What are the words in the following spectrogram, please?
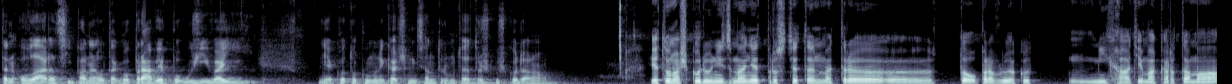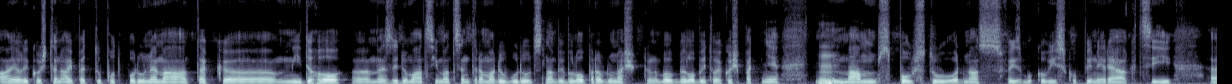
ten ovládací panel, tak ho právě používají jako to komunikační centrum. To je trošku škoda, no. Je to na škodu, nicméně prostě ten metr eh, to opravdu jako míchá těma kartama a jelikož ten iPad tu podporu nemá, tak uh, mít ho uh, mezi domácíma centrama do budoucna by bylo opravdu naš, nebo bylo by to jako špatně. Hmm. Mám spoustu od nás z facebookové skupiny reakcí, uh,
